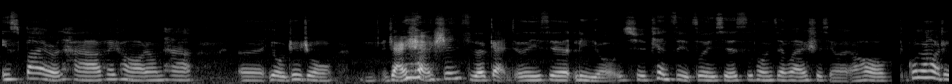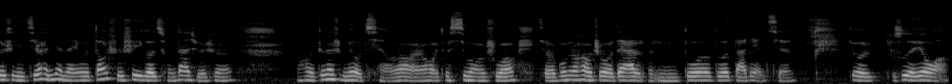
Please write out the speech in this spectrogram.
inspire 他，非常让他嗯有这种冉冉升起的感觉的一些理由，去骗自己做一些司空见惯的事情。然后公众号这个事情其实很简单，因为当时是一个穷大学生。然后真的是没有钱了，然后我就希望说，写了公众号之后，大家能多多打点钱，就朴素的愿望。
